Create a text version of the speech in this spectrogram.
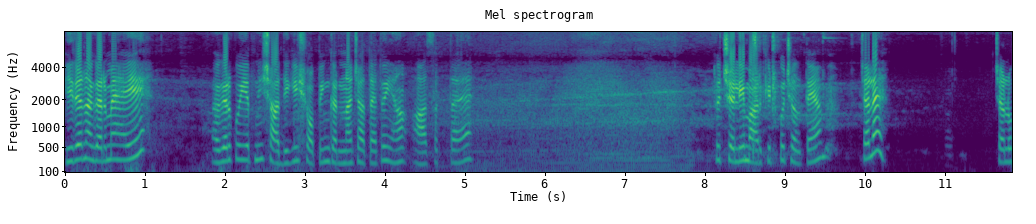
हीरानगर में है ये? अगर कोई अपनी शादी की शॉपिंग करना चाहता है तो यहाँ आ सकता है। तो चलिए मार्केट को चलते हैं हम। चले? चलो।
